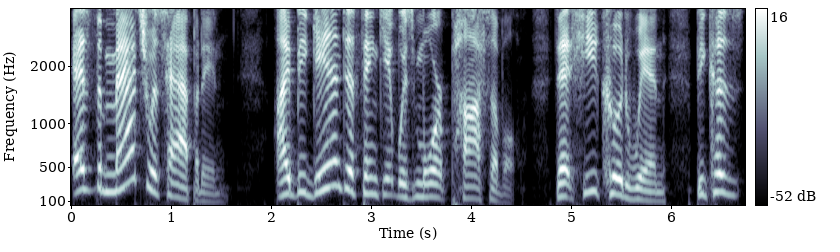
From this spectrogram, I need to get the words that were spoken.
as the match was happening, I began to think it was more possible that he could win because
